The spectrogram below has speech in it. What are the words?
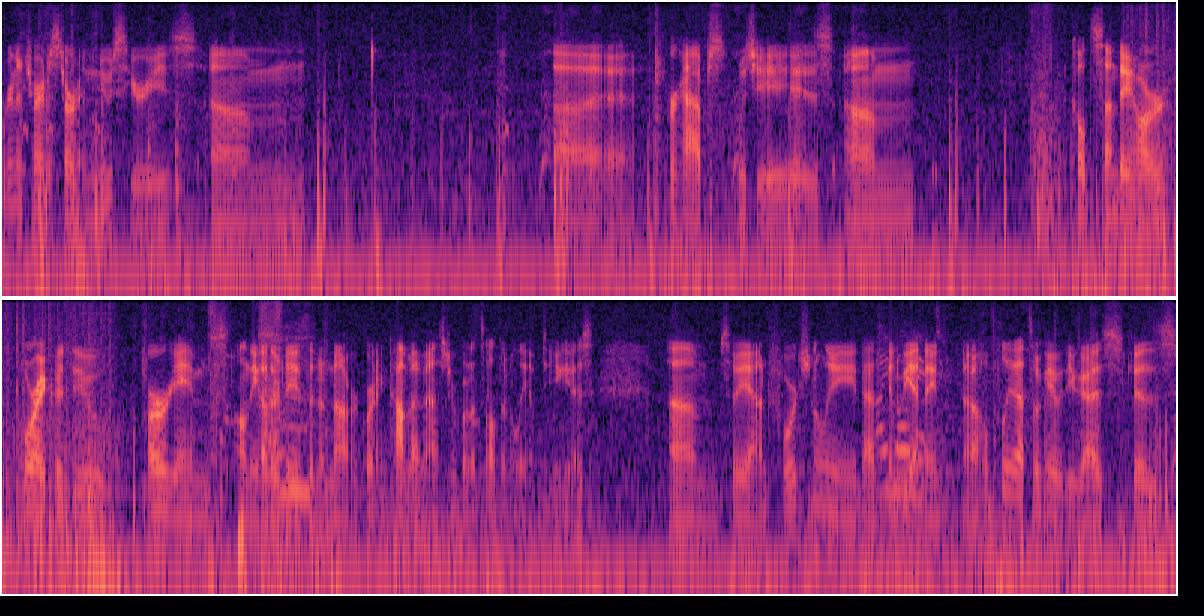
we're going to try to start a new series, um, uh, perhaps, which is um, called Sunday Horror, or I could do horror games on the other days that I'm not recording Combat Master, but it's ultimately up to you guys. Um, so yeah, unfortunately that's going to be ending. Uh, hopefully that's okay with you guys, because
